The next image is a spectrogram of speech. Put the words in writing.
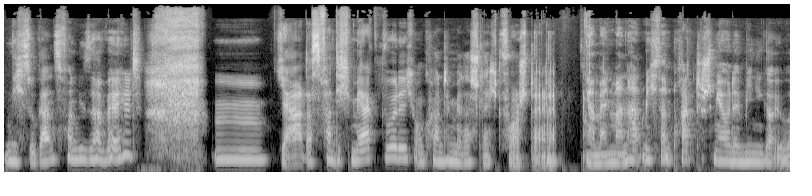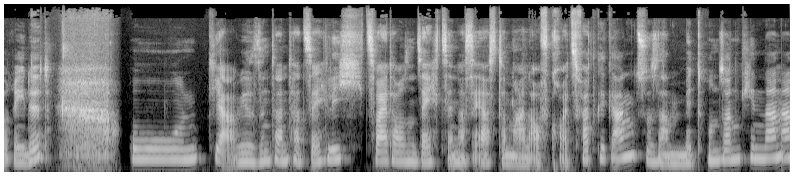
nicht so ganz von dieser Welt. Mm, ja, das fand ich merkwürdig und konnte mir das schlecht vorstellen. Ja, mein Mann hat mich dann praktisch mehr oder weniger überredet. Und ja, wir sind dann tatsächlich 2016 das erste Mal auf Kreuzfahrt gegangen, zusammen mit unseren Kindern.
